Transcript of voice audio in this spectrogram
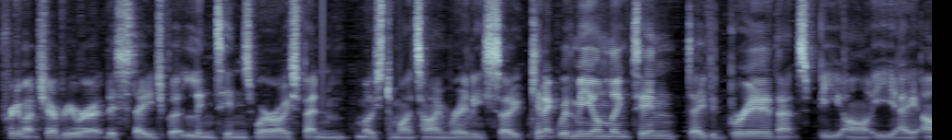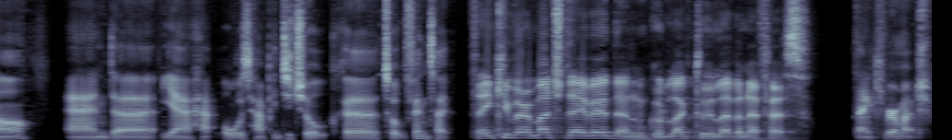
pretty much everywhere at this stage, but LinkedIn's where I spend most of my time, really. So connect with me on LinkedIn, David Brear, that's B R E A R and uh, yeah, ha- always happy to talk uh, talk fintech. Thank you very much, David, and good luck to 11FS. Thank you very much.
